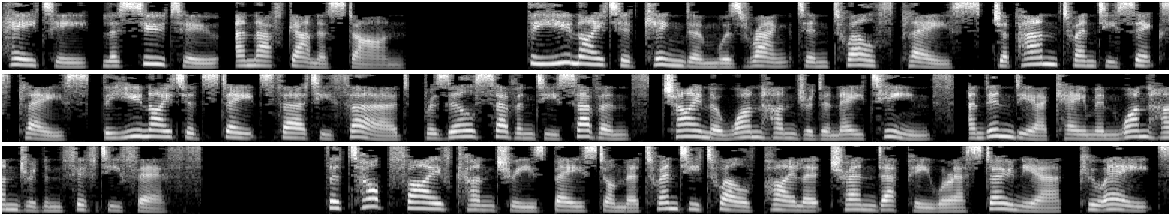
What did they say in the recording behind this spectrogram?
Haiti, Lesotho, and Afghanistan. The United Kingdom was ranked in 12th place, Japan 26th place, the United States 33rd, Brazil 77th, China 118th, and India came in 155th. The top five countries based on their 2012 pilot trend EPI were Estonia, Kuwait,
